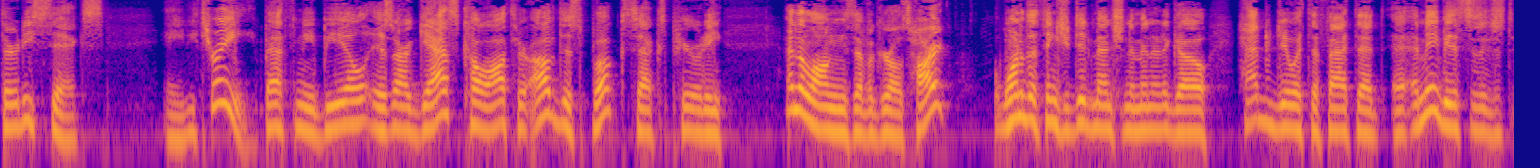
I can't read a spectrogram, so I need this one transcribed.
36 83. Bethany Beal is our guest, co author of this book, Sex, Purity, and the Longings of a Girl's Heart. One of the things you did mention a minute ago had to do with the fact that, and maybe this is just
